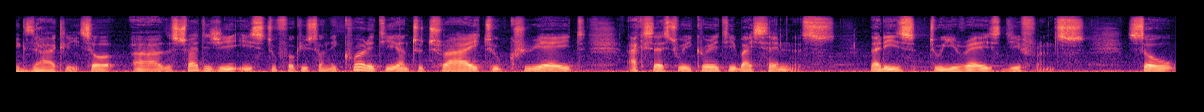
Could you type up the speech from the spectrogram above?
Exactly. So uh, the strategy is to focus on equality and to try to create access to equality by sameness. That is to erase difference. So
